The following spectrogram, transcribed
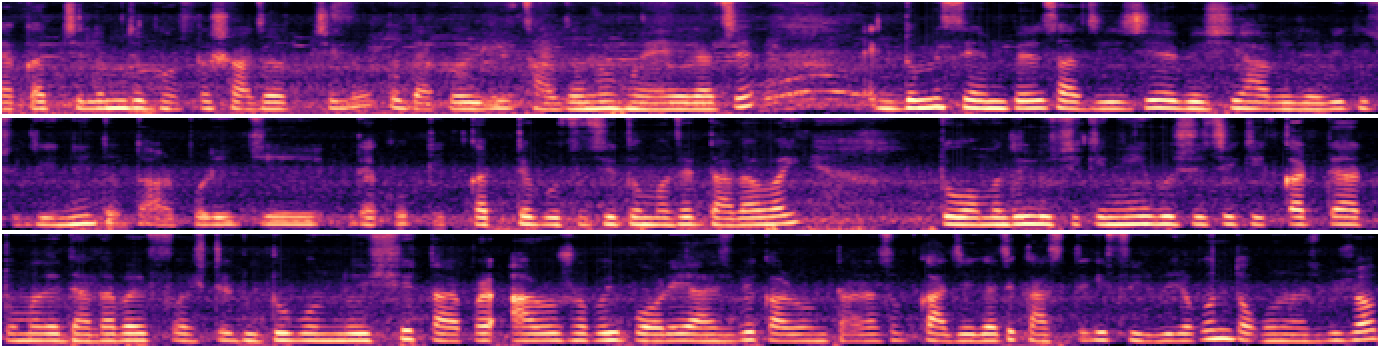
দেখাচ্ছিলাম যে ঘরটা সাজাচ্ছিল। তো দেখো, এই সাজানো হয়ে গেছে। একদমই সিম্পল সাজিয়েছে, বেশি হাবি জাবি কিছু দিনই তো তারপরে যে দেখো, কেক কাটতে বসেছি তোমাদের দাদাভাই। তো আমাদের লুচিকে নিয়ে বসেছে কেক কাটতে। আর তোমাদের দাদাভাই ফার্স্টে দুটো বন্ধু এসছে, তারপর আরও সবাই পরে আসবে, কারণ তারা সব কাজে গেছে, কাজ থেকে ফিরবে যখন, তখন আসবে সব।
